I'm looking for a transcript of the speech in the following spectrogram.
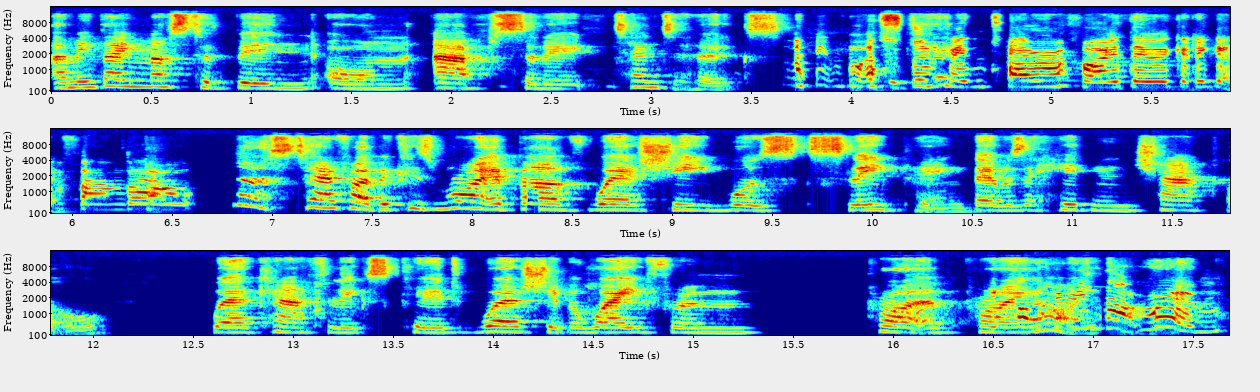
I mean they must have been on absolute tenterhooks. They must have been terrified they were going to get found out. Just terrified because right above where she was sleeping, there was a hidden chapel where Catholics could worship away from pri- They prying eyes. in that room.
